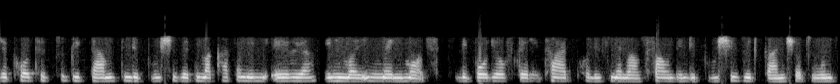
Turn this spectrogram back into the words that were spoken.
reported to be dumped in the bushes at Makhasaneni area in Melmoth. The body of the retired policeman was found in the bushes with gunshot wounds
